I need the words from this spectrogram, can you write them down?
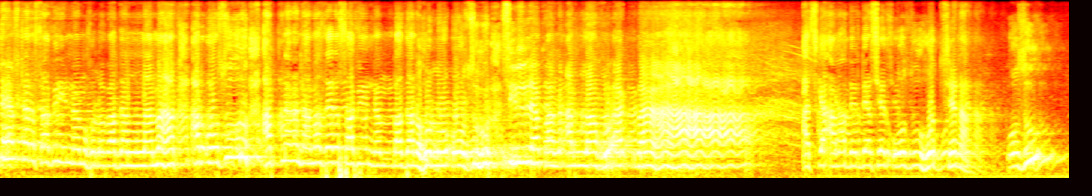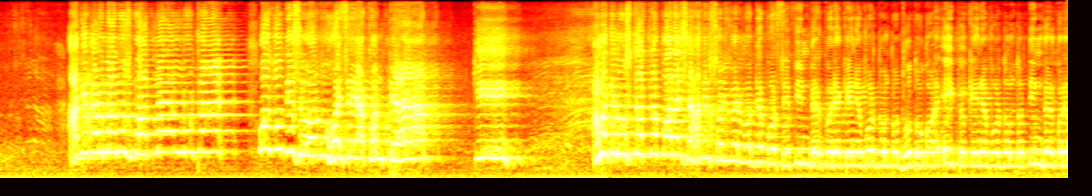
বেহেশতের সাফির নাম হলো বাদান নামাজ। আর অজুর, আপনারা নামাজের সাফির নাম বাদান হলো অজু। সিল্লাকান আল্লাহু আকবার। আজকে আমাদের দেশের অজু হচ্ছে না। অজু? আগেকার মানুষ বদনায় আর লুটায়। অজু দিছে, অজু হয়েছে এখন ট্যাপ। কি? আমাদের উস্তাদরা পড়াইছে হাদিস শরীফের মধ্যে পড়ছি, তিন বের করে কেনে পর্যন্ত ধুতো করে, এই কেনে পর্যন্ত তিন বের করে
